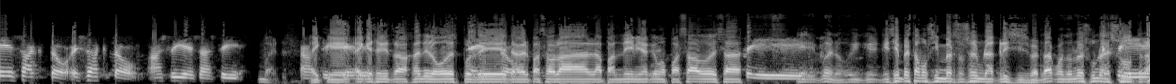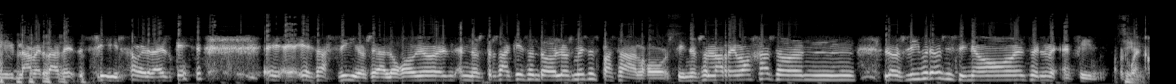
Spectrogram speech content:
Exacto, exacto, así es, así. Bueno, Así hay que, que- hay que seguir trabajando y luego después de, haber pasado la, la pandemia que hemos pasado, esa, Sí. eh, bueno, y que, que siempre estamos inmersos en una crisis, ¿verdad? Cuando no es una es Sí, otra. la verdad es, sí, la verdad es que eh, es así, o sea, luego nosotros aquí son todos los meses pasa algo, si no son las rebajas son los libros y si no es el, en fin, pues Sí. bueno,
